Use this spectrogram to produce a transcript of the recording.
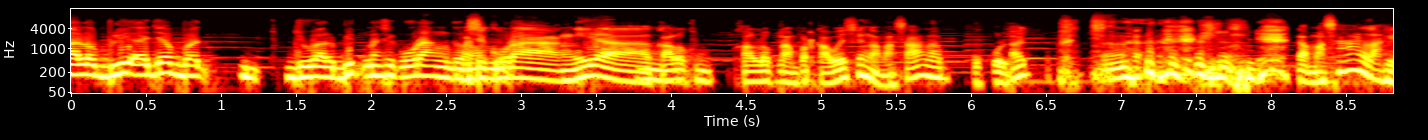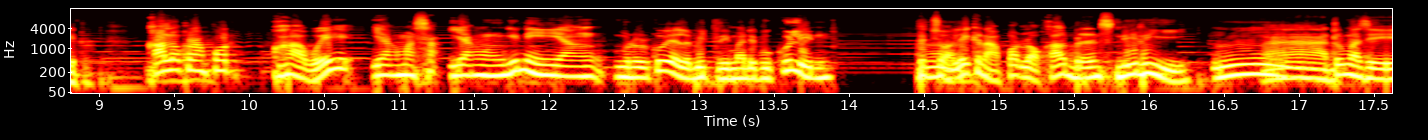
kalau beli aja buat jual beat masih kurang tuh masih nomor. kurang iya. Kalau kalau knalpot KW sih nggak masalah pukul aja. Nggak masalah itu. Kalau knalpot KW yang masa yang gini yang menurutku ya lebih terima dipukulin. Kecuali knalpot lokal brand sendiri. Hmm. nah itu masih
